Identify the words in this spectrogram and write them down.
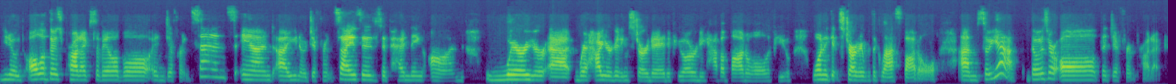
you know all of those products available in different scents and uh, you know different sizes depending on where you're at where how you're getting started, if you already have a bottle, if you want to get started with a glass bottle. Um, so yeah, those are all the different products.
